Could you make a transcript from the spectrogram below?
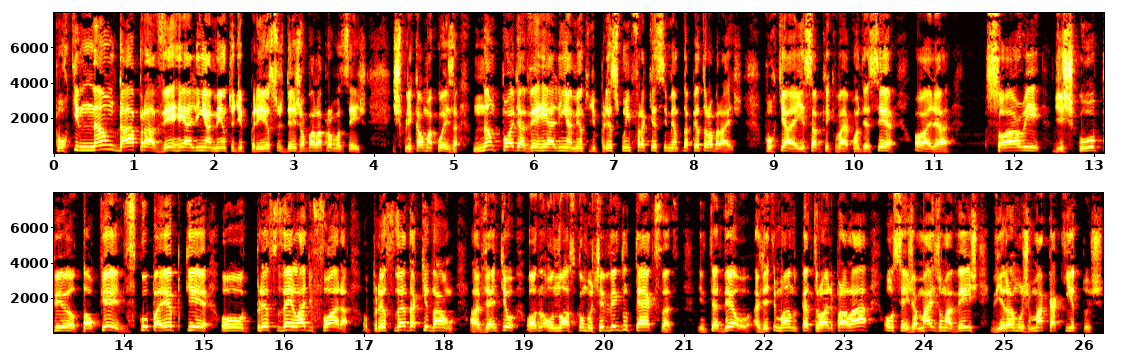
porque não dá para haver realinhamento de preços. Deixa eu falar para vocês, explicar uma coisa: não pode haver realinhamento de preços com enfraquecimento da Petrobras, porque aí sabe o que, que vai acontecer? Olha, sorry, desculpe, tá ok? Desculpa aí, porque o preço vem lá de fora, o preço é daqui não. A gente, o, o nosso combustível vem do Texas, entendeu? A gente manda o petróleo para lá, ou seja, mais uma vez viramos macaquitos.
